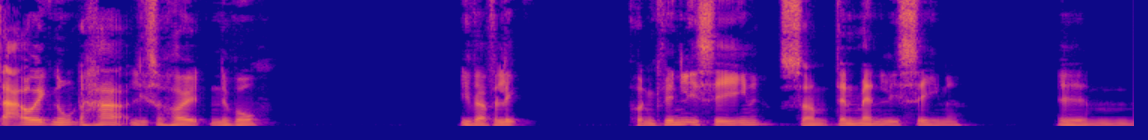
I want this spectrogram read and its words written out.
der er jo ikke nogen, der har lige så højt niveau, i hvert fald ikke på den kvindelige scene, som den mandlige scene, øhm,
